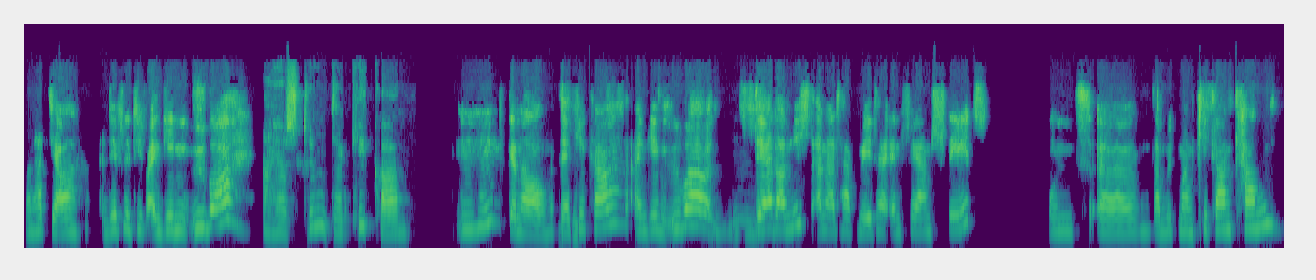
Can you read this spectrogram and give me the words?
man hat ja definitiv ein Gegenüber. Ah ja, stimmt, der Kicker. Mhm, genau, der Kicker, ein Gegenüber, mhm. der dann nicht anderthalb Meter entfernt steht und äh, damit man kickern kann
